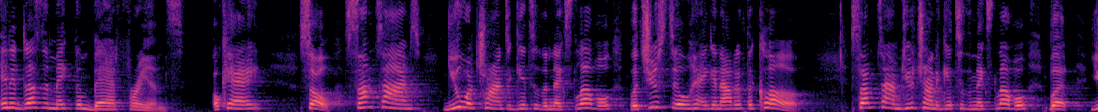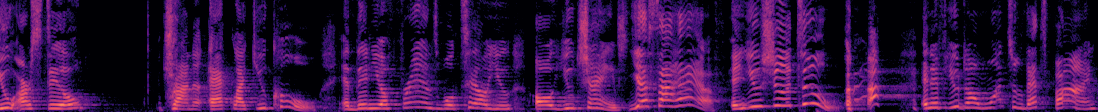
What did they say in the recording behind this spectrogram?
and it doesn't make them bad friends. Okay. So sometimes you are trying to get to the next level, but you're still hanging out at the club. Sometimes you're trying to get to the next level, but you are still trying to act like you cool. And then your friends will tell you, "Oh, you changed." Yes, I have. And you should too. and if you don't want to, that's fine.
